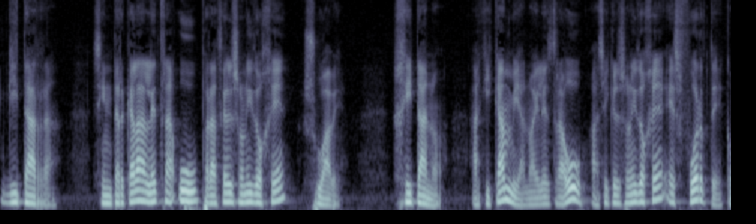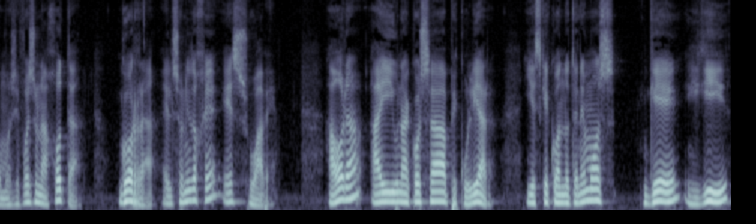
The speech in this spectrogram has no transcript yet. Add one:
Guitarra. Se intercala la letra U para hacer el sonido G suave. Gitano. Aquí cambia, no hay letra U, así que el sonido G es fuerte, como si fuese una J. Gorra. El sonido G es suave. Ahora hay una cosa peculiar, y es que cuando tenemos G y GUI,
